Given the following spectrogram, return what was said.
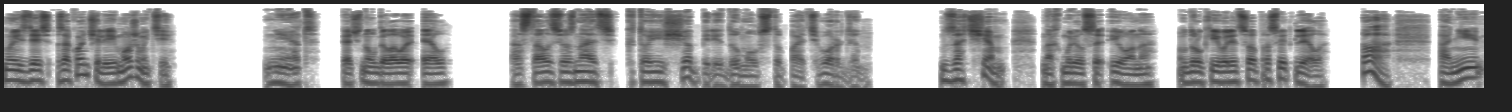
Мы здесь закончили и можем идти?» «Нет», — качнул головой Эл. «Осталось узнать, кто еще передумал вступать в Орден». «Зачем?» — нахмурился Иона. Вдруг его лицо просветлело. «А, они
